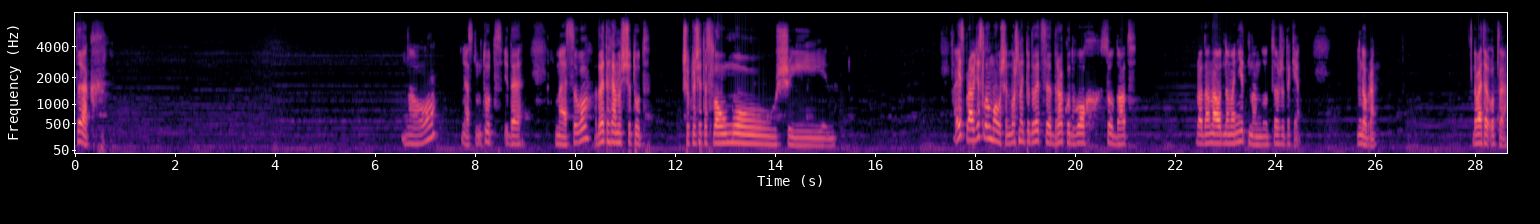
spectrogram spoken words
Так. Ну. Ясно. Тут іде месиво. Давайте глянемо, що тут. Якщо включити slow motion. А і справді slow motion. Можна подивитися драку двох солдат. Правда, вона одноманітна, ну це вже таке. Добре. Давайте оце.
